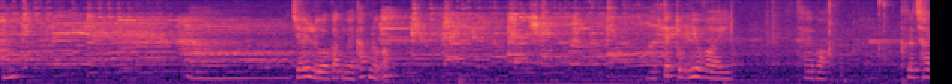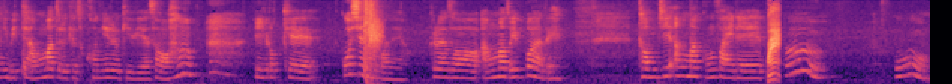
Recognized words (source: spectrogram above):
Hử? À, chị ấy lừa gạt người khác nữa 아, tiếp tục 대박. 그 자기 밑에 악마들을 계속 거느리기 위해서 이렇게 꼬시는 거네요. 그래서 악마도 이뻐야 돼. 덤지 악마 đẹp 오, 오.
